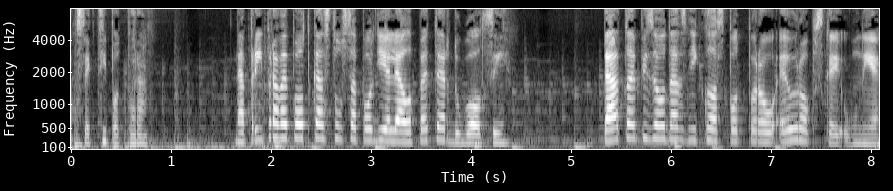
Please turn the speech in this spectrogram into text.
v sekcii podpora. Na príprave podcastu sa podielal Peter Dubolci. Táto epizóda vznikla s podporou Európskej únie.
